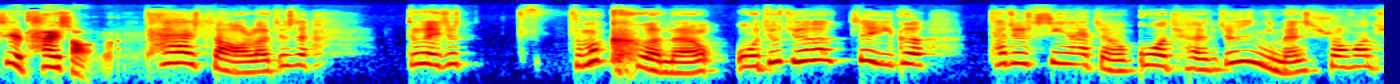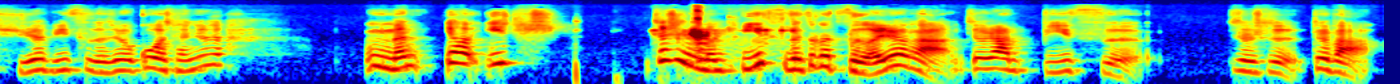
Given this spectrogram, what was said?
这也太少了，太少了。就是，对，就怎么可能？我就觉得这一个。他就性爱整个过程，就是你们双方取悦彼此的这个过程，就是你们要一起，就是你们彼此的这个责任啊，就让彼此，就是对吧？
